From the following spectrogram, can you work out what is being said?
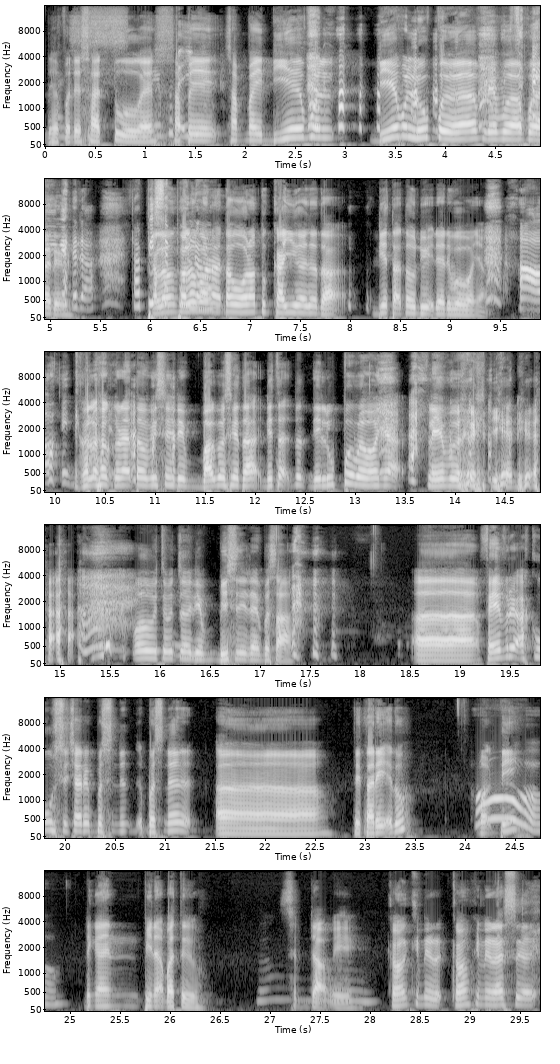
Daripada Ais. satu eh Dia pun tak sampai sampai dia pun dia pun lupa flavor apa ada. Ingat dah. Tapi Kalau sepuluh. kalau kau nak tahu orang tu kaya atau tak, dia tak tahu duit dia ada berapa banyak. Oh my God. Kalau kau nak tahu bisnes dia bagus ke tak, dia tak dia lupa berapa banyak flavor dia ada. oh betul-betul dia bisnes dia besar. Uh, favorite aku secara personal, personal uh, teh tarik tu milk tea Oh. dengan peanut butter. Sedap eh. Kau kena kau kena rasa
